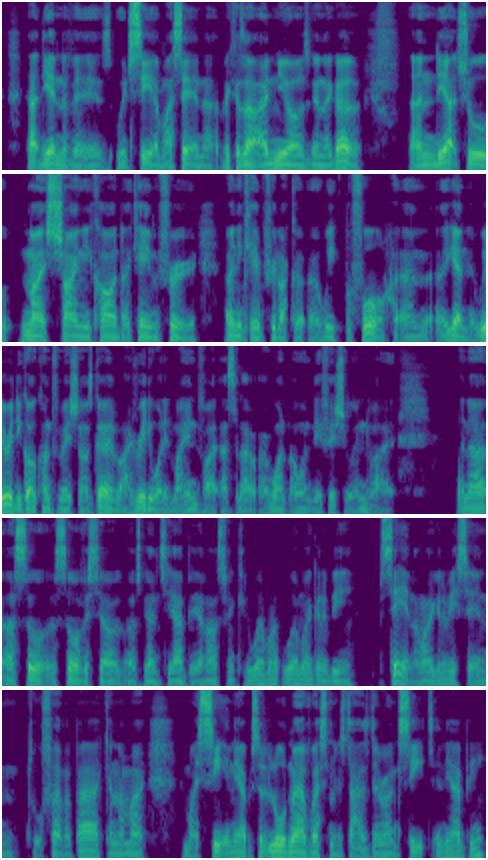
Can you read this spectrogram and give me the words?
At the end of it is, which seat am I sitting at? Because I, I knew I was going to go. And the actual nice shiny card that came through only came through like a, a, week before. And again, we already got confirmation I was going, but I really wanted my invite. I said I, I want I want the official invite. And I, I saw, saw obviously I was, I was, going to the Abbey and I was thinking, where am I, where am I going to be sitting? Am I going to be sitting sort of further back? And am I, am I seat in the Abbey? So the Lord Mayor of Westminster has their own seat in the Abbey.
